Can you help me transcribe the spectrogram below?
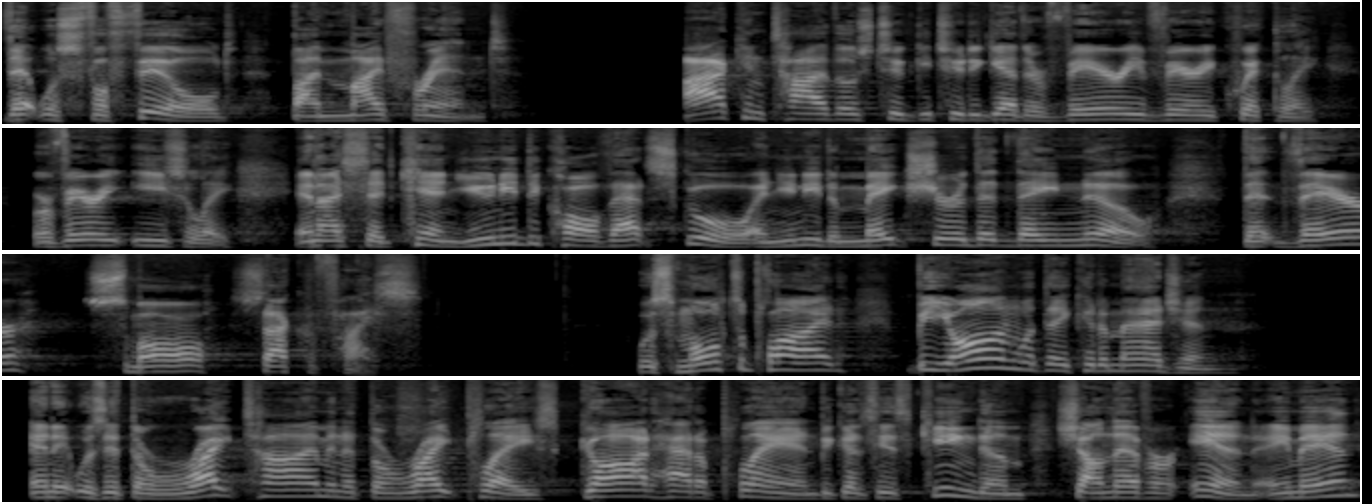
that was fulfilled by my friend. I can tie those two, two together very, very quickly or very easily. And I said, Ken, you need to call that school and you need to make sure that they know that their small sacrifice was multiplied beyond what they could imagine. And it was at the right time and at the right place. God had a plan because his kingdom shall never end. Amen?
